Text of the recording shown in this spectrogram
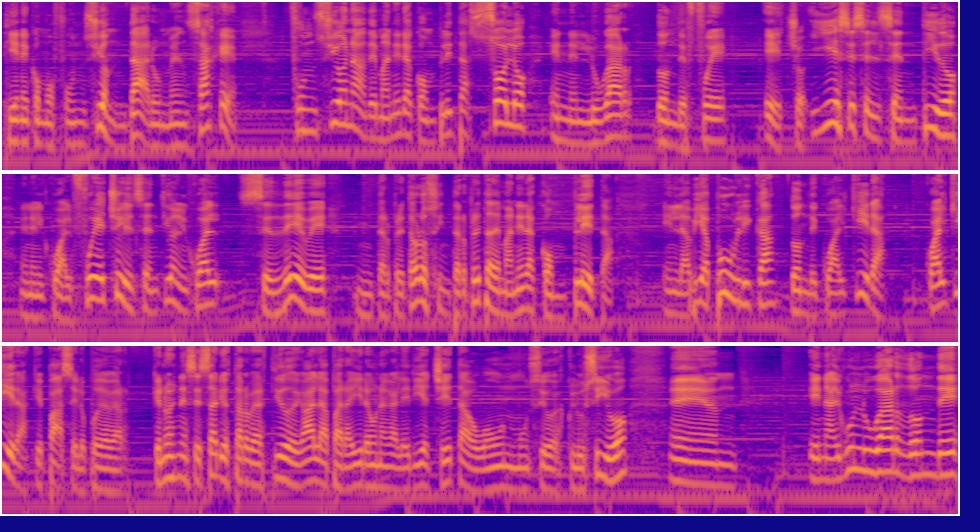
tiene como función dar un mensaje, funciona de manera completa solo en el lugar donde fue hecho. Y ese es el sentido en el cual fue hecho y el sentido en el cual se debe interpretar o se interpreta de manera completa. En la vía pública, donde cualquiera, cualquiera que pase lo puede ver. Que no es necesario estar vestido de gala para ir a una galería cheta o a un museo exclusivo. Eh, en algún lugar donde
